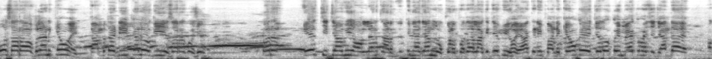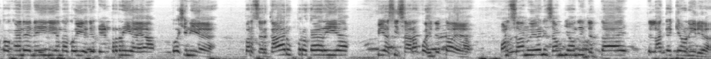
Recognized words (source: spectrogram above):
ਉਹ ਸਾਰਾ ਆਫਲਾਈਨ ਕਿਉਂ ਹੈ? ਕੰਮ ਤਾਂ ਡਿਜੀਟਲ ਹੋ ਗਈ ਹੈ ਸਾਰਾ ਕੁਝ ਪਰ ਇਹ ਚੀਜ਼ਾਂ ਵੀ ਆਨਲਾਈਨ ਕਰ ਦਿੱਤੀਆਂ ਜਾਣ, ਲੋਕਾਂ ਨੂੰ ਪਤਾ ਲੱਗ ਜੇ ਵੀ ਹੋਇਆ ਕਿ ਨਹੀਂ ਫੰਡ ਕਿਉਂਕਿ ਜਦੋਂ ਕੋਈ ਮਹਿਕਮੇ 'ਚ ਜਾਂਦਾ ਹੈ, ਉਹ ਕਹਿੰਦੇ, ਨਹੀਂ ਜੀ, ਇਹਦਾ ਕੋਈ ਅਜੇ ਟੈਂਡਰ ਨਹੀਂ ਆਇਆ ਕੁਝ ਨਹੀਂ ਆਇਆ। ਪਰ ਸਰਕਾਰ ਉੱਪਰੋਂ ਕਹਿ ਰਹੀ ਆ ਵੀ ਅਸੀਂ ਸਾਰਾ ਕੁਝ ਦਿੱਤਾ ਹੋਇਆ। ਹੁਣ ਸਾਨੂੰ ਇਹ ਨਹੀਂ ਸਮਝ ਆਉਂਦੀ ਦਿੱਤਾ ਹੈ ਤੇ ਲੱਗ ਕਿਉਂ ਨਹੀਂ ਰਿਹਾ।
